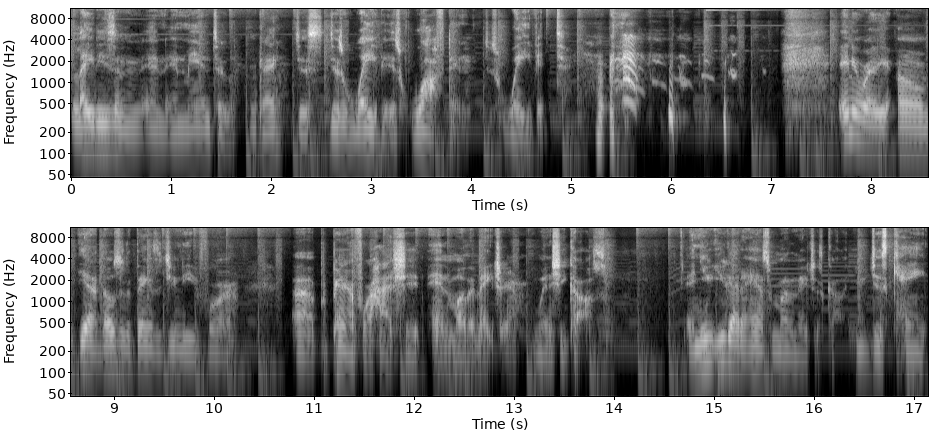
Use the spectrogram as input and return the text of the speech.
ladies and, and, and men too. Okay, just just wave it. It's wafting. Just wave it. anyway, um, yeah, those are the things that you need for uh, preparing for hot shit and Mother Nature when she calls. And you you got to answer Mother Nature's call. You just can't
